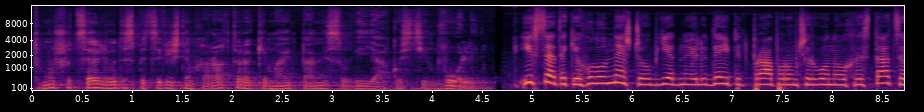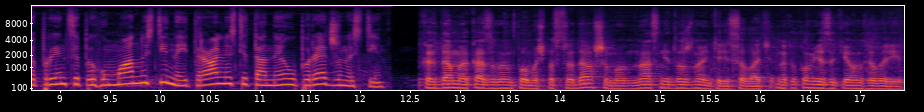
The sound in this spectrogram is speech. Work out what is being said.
тому що це люди специфічним характером, які мають певні силові якості, волі. І все-таки головне, що об'єднує людей під прапором Червоного Христа, це принципи гуманності, нейтральності та неупередженості. Когда мы оказываем помощь пострадавшему, нас не должно интересовать, на каком языке он говорит,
